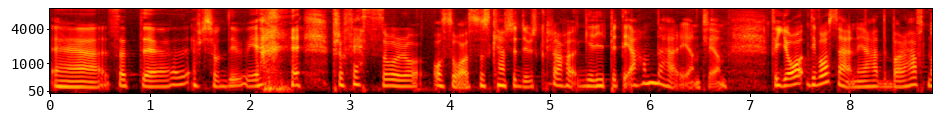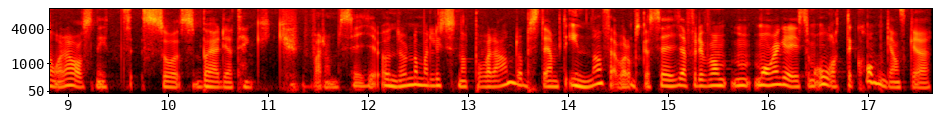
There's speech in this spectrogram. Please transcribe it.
det. Eh, så att, eh, eftersom du är professor och, och så, så kanske du skulle ha gripit i an det här egentligen. För jag, det var så här, när jag hade bara haft några avsnitt, så, så började jag tänka, gud vad de säger. Undrar om de har lyssnat på varandra och bestämt innan så här, vad de ska säga. För det var många grejer som återkom ganska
